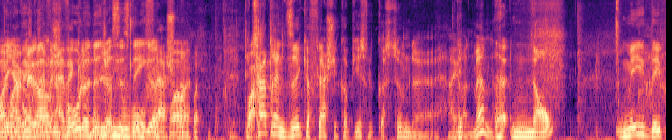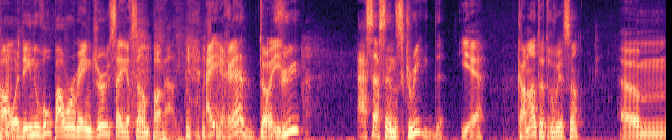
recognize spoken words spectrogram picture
Ouais, il y a un mélange Avec là, de Justice League. Flash. Ouais, ouais, ouais. ouais. T'es-tu en train de dire que Flash est copié sur le costume de Iron Man? Euh, non. Mais des, power- des nouveaux Power Rangers, ça y ressemble pas mal. Hey, Red, t'as Oui. vu Assassin's Creed? Yeah. Comment t'as trouvé ça? Euh,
